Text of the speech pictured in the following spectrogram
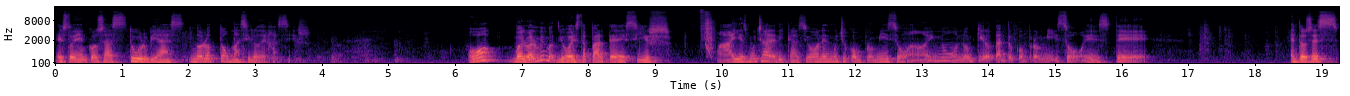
estoy en cosas turbias, no lo tomas y lo dejas ir. O vuelvo a lo mismo, yo esta parte de decir, ay, es mucha dedicación, es mucho compromiso, ay no, no quiero tanto compromiso, este... Entonces,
